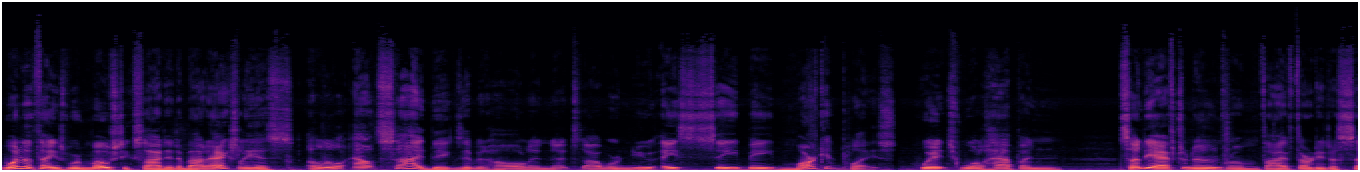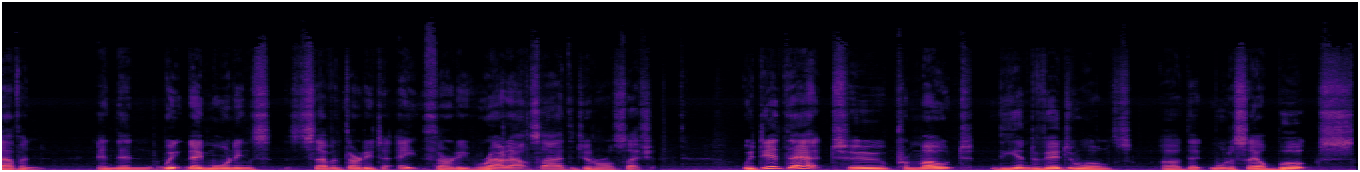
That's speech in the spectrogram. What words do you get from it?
one of the things we're most excited about actually is a little outside the exhibit hall, and that's our new ACB Marketplace, which will happen Sunday afternoon from 5:30 to 7, and then weekday mornings 7:30 to 8:30, right outside the general session. We did that to promote the individuals uh, that want to sell books,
